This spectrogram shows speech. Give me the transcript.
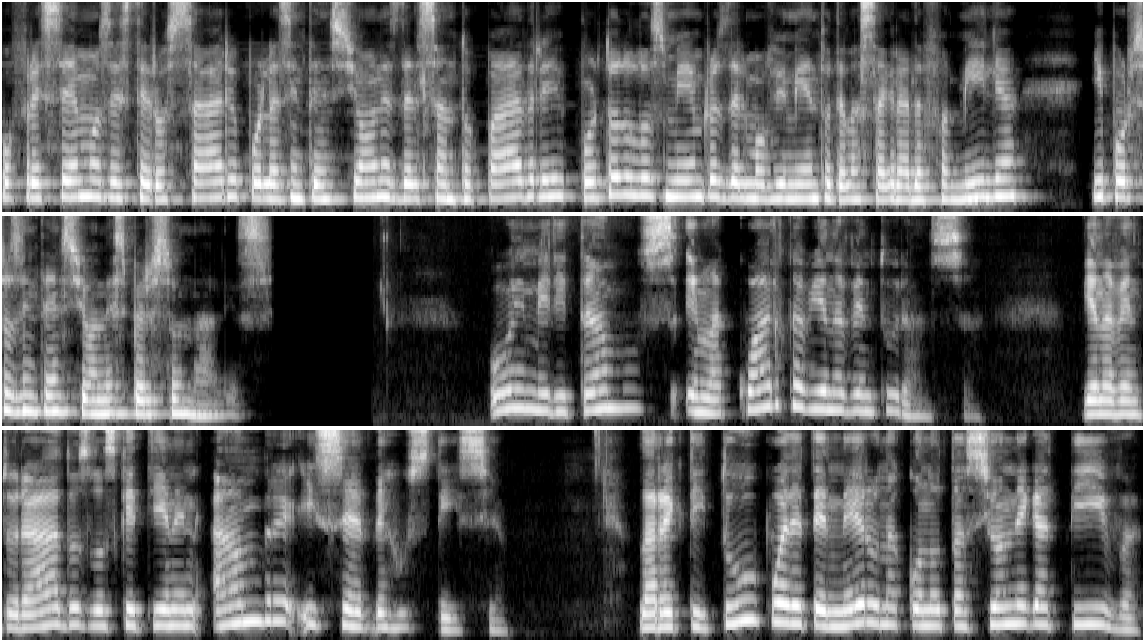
Ofrecemos este rosario por las intenciones del Santo Padre, por todos los miembros del movimiento de la Sagrada Familia y por sus intenciones personales. Hoy meditamos en la cuarta bienaventuranza. Bienaventurados los que tienen hambre y sed de justicia. La rectitud puede tener una connotación negativa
